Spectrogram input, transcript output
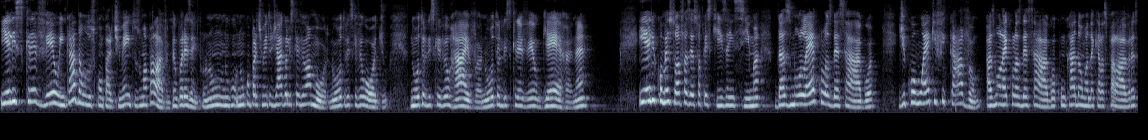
e ele escreveu em cada um dos compartimentos uma palavra. Então, por exemplo, num, num, num, compartimento de água ele escreveu amor, no outro ele escreveu ódio, no outro ele escreveu raiva, no outro ele escreveu guerra, né? E ele começou a fazer sua pesquisa em cima das moléculas dessa água, de como é que ficavam as moléculas dessa água com cada uma daquelas palavras,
